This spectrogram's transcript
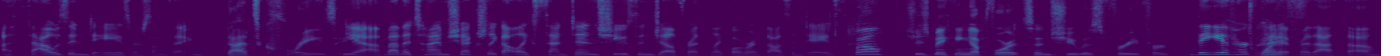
a thousand days or something. That's crazy. Yeah. By the time she actually got like sentenced, she was in jail for like over a thousand days. Well, she's making up for it since she was free for. They give her 20 credit for that though.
